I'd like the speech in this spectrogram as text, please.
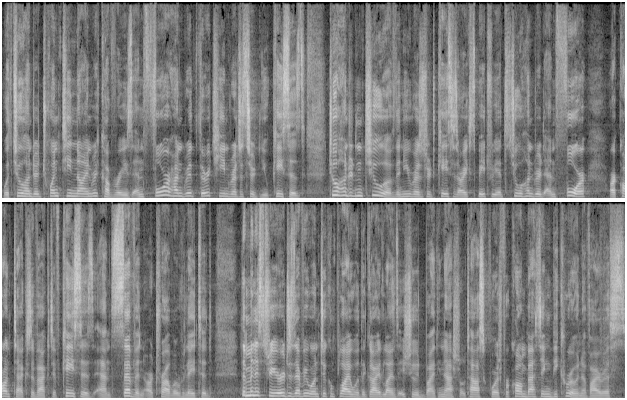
with 229 recoveries and 413 registered new cases. 202 of the new registered cases are expatriates, 204 are contacts of active cases, and seven are travel related. The ministry urges everyone to comply with the guidelines issued by the National Task Force for combating the coronavirus.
